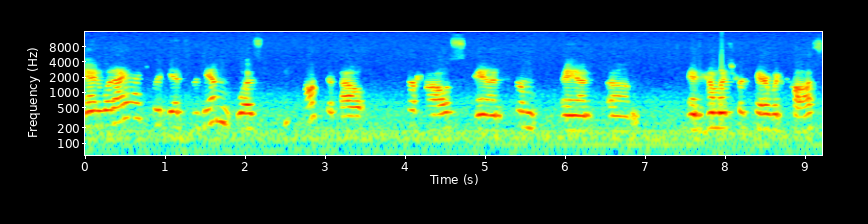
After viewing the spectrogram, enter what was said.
And what I actually did for him was he talked about her house and her and um, and how much her care would cost.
